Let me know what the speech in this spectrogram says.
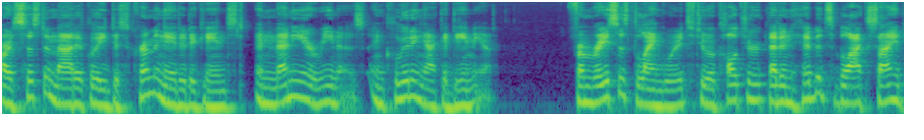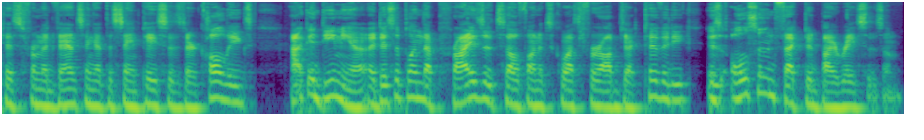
are systematically discriminated against in many arenas, including academia. From racist language to a culture that inhibits black scientists from advancing at the same pace as their colleagues, Academia, a discipline that prides itself on its quest for objectivity, is also infected by racism.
